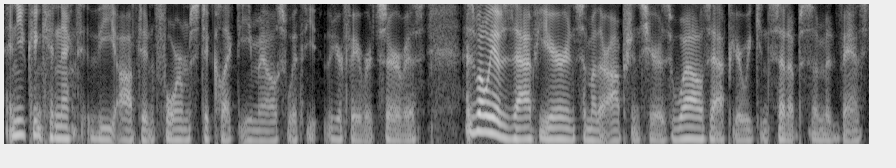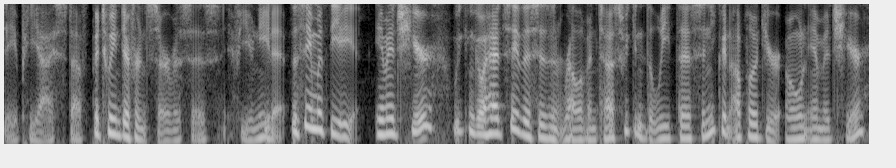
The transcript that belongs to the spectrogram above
And you can connect the opt-in forms to collect emails with your favorite service. As well, we have Zapier and some other options here as well. Zapier, we can set up some advanced API stuff between different services if you need it. The same with the image here. We can go ahead, say this isn't relevant to us. We can delete this and you can upload your own image here.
